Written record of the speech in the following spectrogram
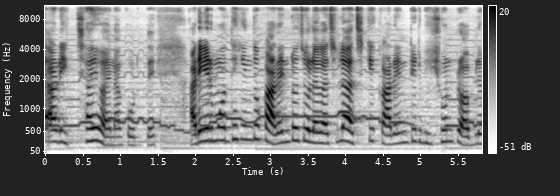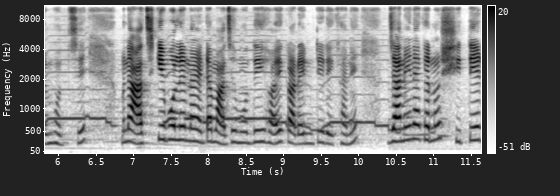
আর ইচ্ছাই হয় না করতে। আর এর মধ্যে কিন্তু কারেন্টও চলে গেছিল। আজকে কারেন্টের ভীষণ প্রবলেম হচ্ছে। মানে আজকে বলে না, এটা মাঝে মধ্যেই হয় কারেন্টের এখানে। জানি না কেন শীতের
